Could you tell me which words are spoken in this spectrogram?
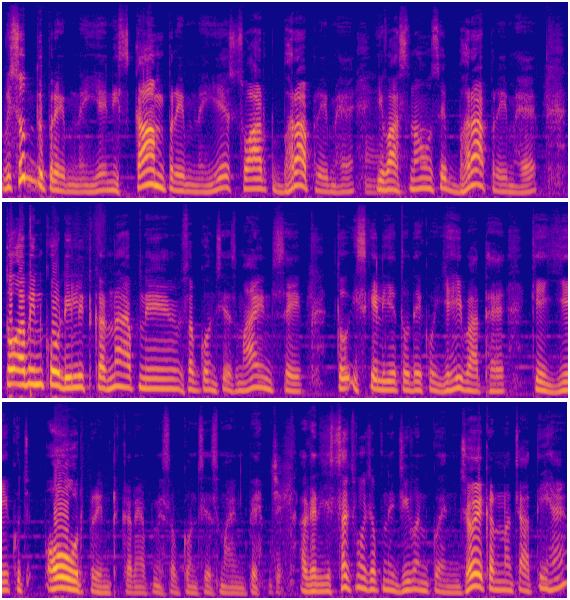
विशुद्ध प्रेम नहीं है निष्काम प्रेम नहीं है स्वार्थ भरा प्रेम है। ये वासनाओं से भरा प्रेम है। तो अब इनको डिलीट करना है अपने सबकॉन्शियस माइंड से। तो इसके लिए तो देखो यही बात है कि ये कुछ और प्रिंट करें अपने सबकॉन्शियस माइंड पे। जी। अगर ये सचमुच अपने जीवन को एंजॉय करना चाहती हैं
